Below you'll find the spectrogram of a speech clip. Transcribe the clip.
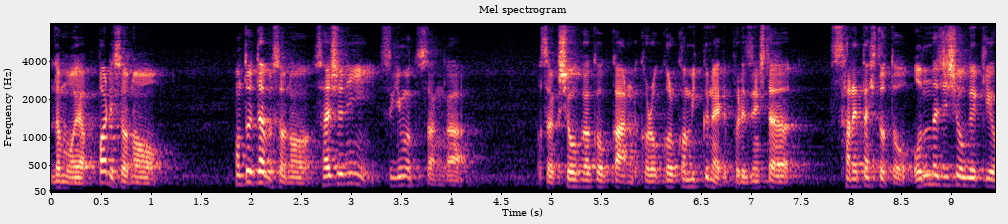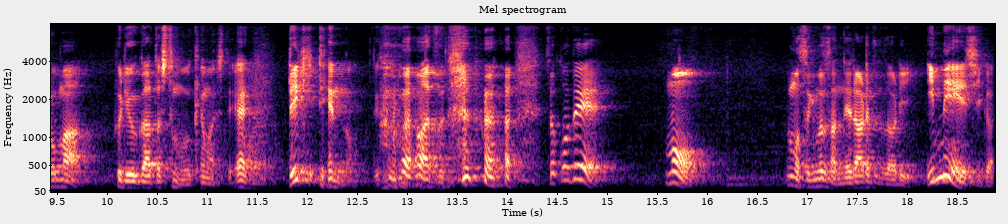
でもやっぱりその本当に多分その最初に杉本さんがおそらく小学校間コロコロコミック内でプレゼンしたされた人と同じ衝撃をまあ不良側としても受けまして「えできてんの?」っていう まず そこでもうもう杉本さん練られてた通りイメージが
